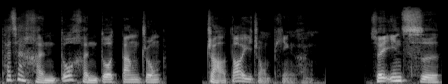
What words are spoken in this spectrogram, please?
他在很多很多当中找到一种平衡，所以因此，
